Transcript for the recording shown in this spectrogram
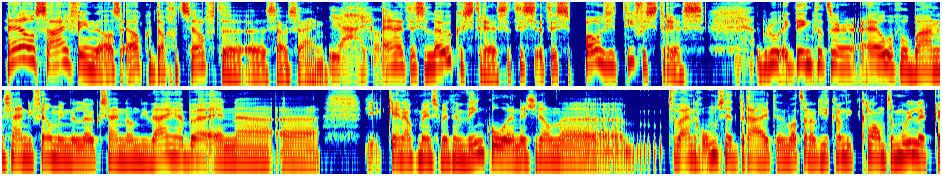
heel saai vinden als elke dag hetzelfde uh, zou zijn. Ja, ik ook. En het is leuke stress. Het is, het is positieve stress. Ja. Ik bedoel, ik denk dat er heel veel banen zijn die veel minder leuk zijn dan die wij hebben. En uh, je ken ook mensen met een winkel en dat je dan te weinig omzet draait en wat dan ook. Je kan die klanten moeilijk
